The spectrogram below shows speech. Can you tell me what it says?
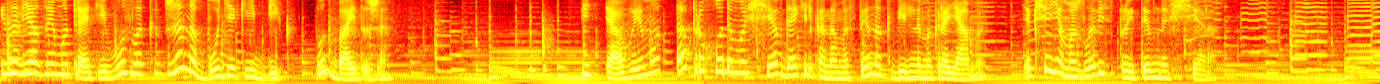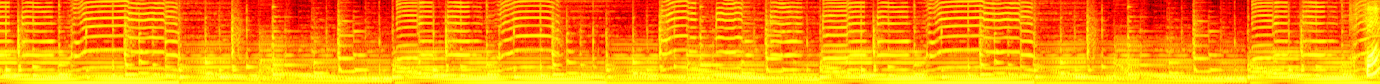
І зав'язуємо третій вузлик вже на будь-який бік. Тут байдуже. Підтягуємо та проходимо ще в декілька намистинок вільними краями, якщо є можливість пройти в них ще раз. Все,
